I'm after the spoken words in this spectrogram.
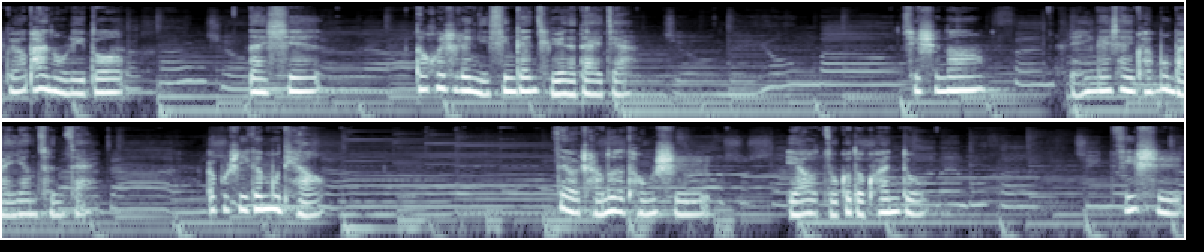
不要怕努力多，那些都会是令你心甘情愿的代价。其实呢，人应该像一块木板一样存在，而不是一根木条。在有长度的同时，也要有足够的宽度，即使。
